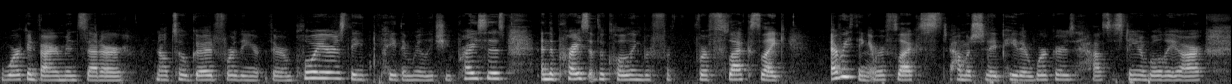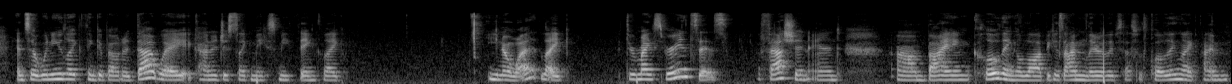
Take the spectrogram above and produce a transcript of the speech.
work environments that are not so good for their, their employers. They pay them really cheap prices and the price of the clothing ref reflects like everything. It reflects how much do they pay their workers, how sustainable they are. And so when you like think about it that way, it kind of just like makes me think like, you know what? Like through my experiences of fashion and um, buying clothing a lot because I'm literally obsessed with clothing. Like I'm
